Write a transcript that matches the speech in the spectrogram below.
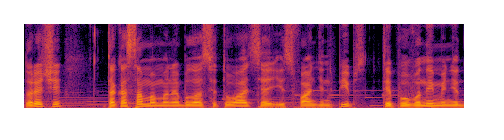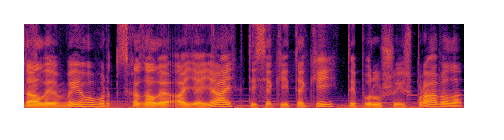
До речі, така сама в мене була ситуація із Funding Pips. Типу, вони мені дали виговор, сказали ай-яй-яй, ти сякий такий, ти порушуєш правила.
